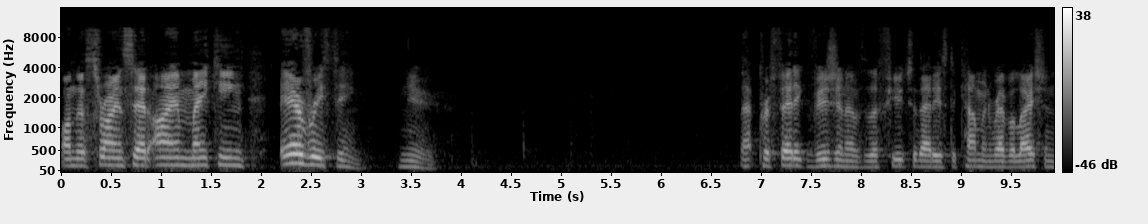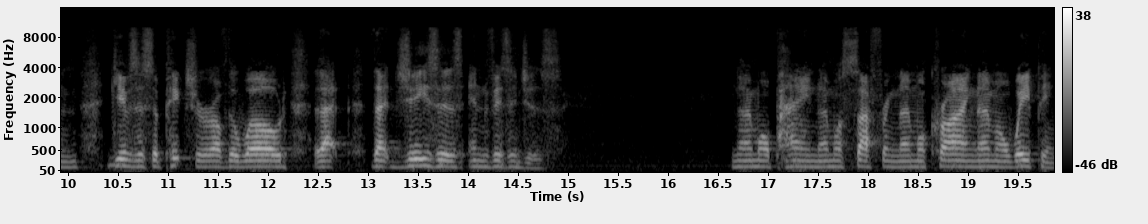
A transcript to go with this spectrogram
on the throne said, I am making everything new. That prophetic vision of the future that is to come in Revelation gives us a picture of the world that, that Jesus envisages. No more pain, no more suffering, no more crying, no more weeping.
